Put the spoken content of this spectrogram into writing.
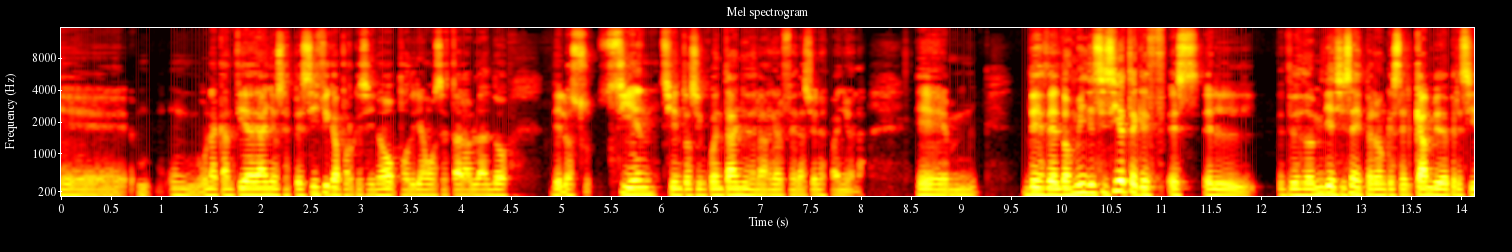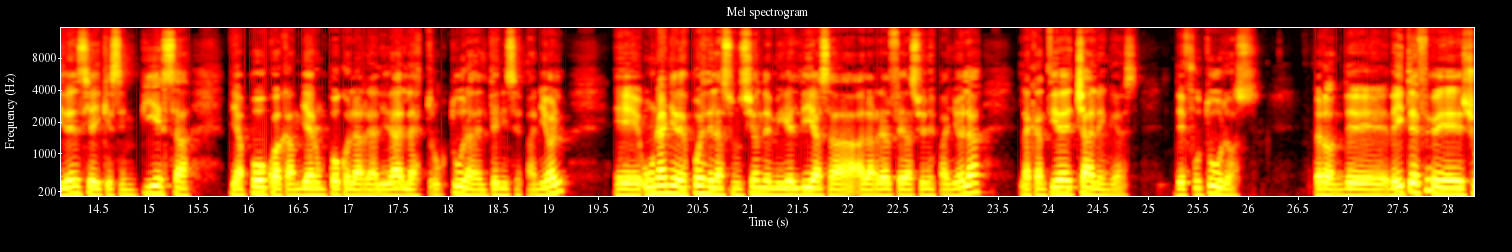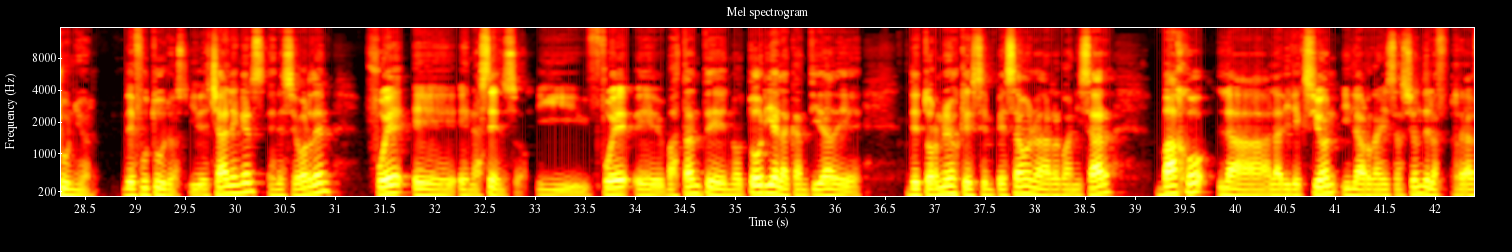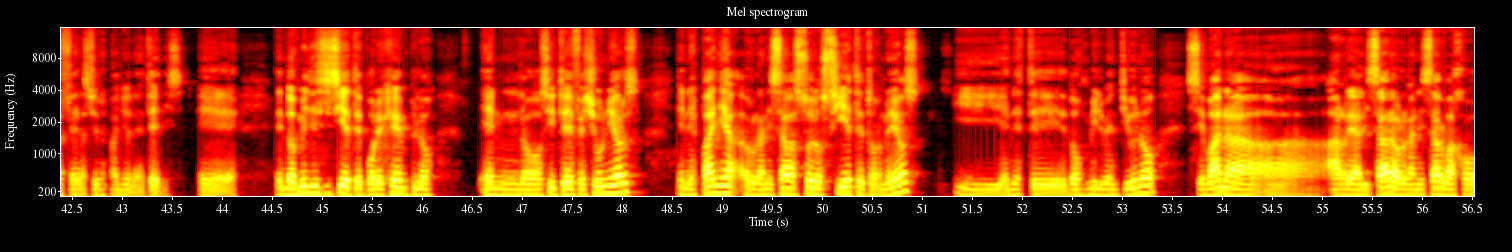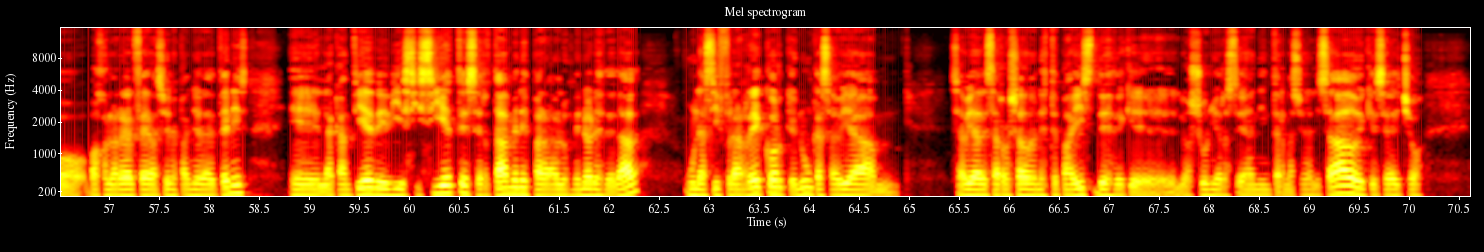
eh, una cantidad de años específica, porque si no podríamos estar hablando de los 100, 150 años de la Real Federación Española. Em, desde el 2017, que es el, desde 2016, perdón, que es el cambio de presidencia y que se empieza de a poco a cambiar un poco la realidad, la estructura del tenis español. Eh, un año después de la asunción de Miguel Díaz a, la Real Federación Española, la cantidad de challengers, de futuros, perdón, de, de ITF Junior, de futuros y de challengers en ese orden fue eh, en ascenso y fue eh, bastante notoria la cantidad de, torneos que se empezaron a organizar bajo la, dirección y la organización de la Real Federación Española de Tenis. Eh, en 2017, por ejemplo, en los ITF Juniors, en España organizaba solo siete torneos y en este 2021 se van a, realizar, a organizar bajo, bajo, la Real Federación Española de Tenis eh, la cantidad de 17 certámenes para los menores de edad, una cifra récord que nunca se había, mm, se había desarrollado en este país desde que los juniors se han internacionalizado y que se ha hecho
